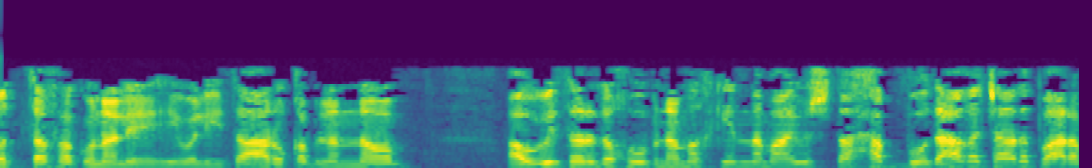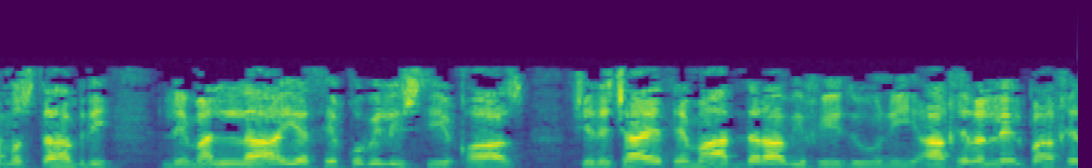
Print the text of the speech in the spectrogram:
متفقن علیه ولیتار قبل النوم او وتر د خوب نه مخ کې نما یستحب دا غ چا د پاره مستحب دی لمن لا یثق بالاستيقاظ چې د چا اعتماد درا وی خیدونی اخر الليل په اخر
